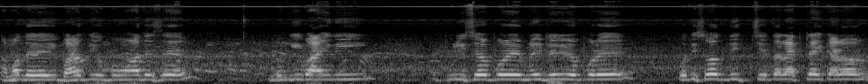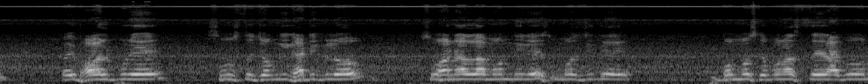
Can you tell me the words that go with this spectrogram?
আমাদের এই ভারতীয় উপমহাদেশে লুঙ্গি বাহিনী পুলিশের ওপরে, মিলিটারির ওপরে প্রতিশোধ দিচ্ছে তার একটাই কারণ, ওই ভাওয়ালপুরে সমস্ত জঙ্গি ঘাঁটিগুলো সুহান আল্লাহ মন্দিরে, মসজিদে ব্রহ্মস ক্ষেপণাস্ত্রের আগুন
